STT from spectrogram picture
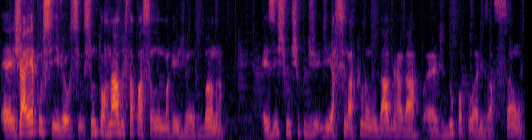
é, já é possível, se, se, um tornado está passando numa região urbana, existe um tipo de, de assinatura no dado de radar é, de dupla polarização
